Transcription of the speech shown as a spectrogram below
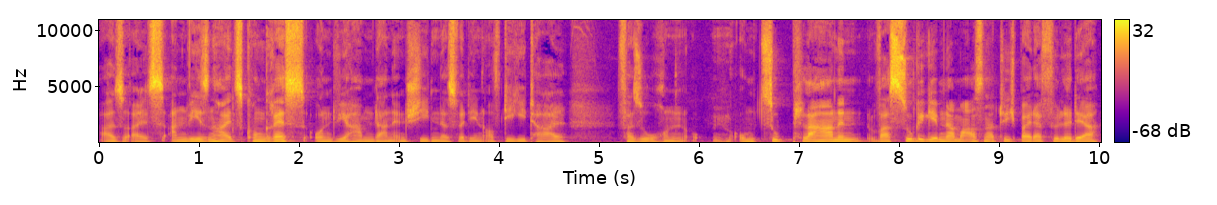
Also als Anwesenheitskongress und wir haben dann entschieden, dass wir den auf digital versuchen umzuplanen, was zugegebenermaßen natürlich bei der Fülle der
